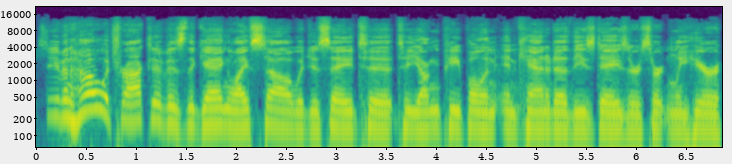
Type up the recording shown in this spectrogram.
Stephen, how attractive is the gang lifestyle, would you say, to, to young people in, in Canada these days, or certainly here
